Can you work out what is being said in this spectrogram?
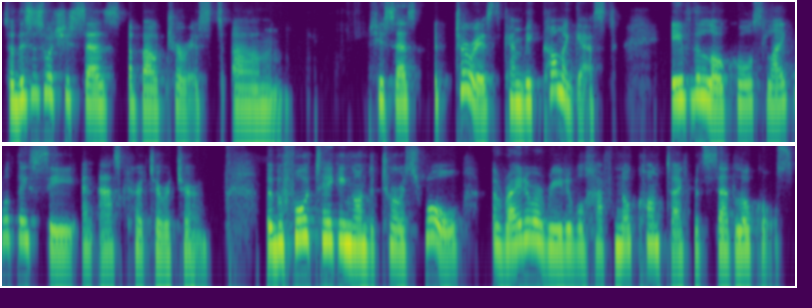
so this is what she says about tourists um, she says a tourist can become a guest if the locals like what they see and ask her to return. But before taking on the tourist role, a writer or reader will have no contact with said locals.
